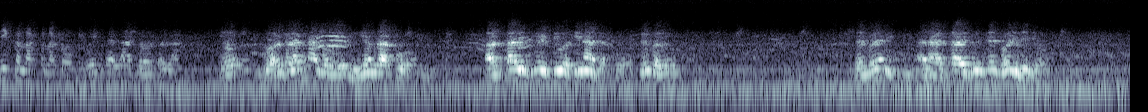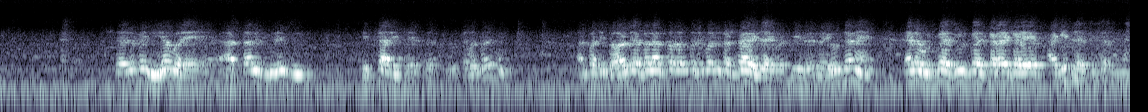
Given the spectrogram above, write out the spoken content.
એક કલાક એક કલાક દોઢ કલાક. દોઢ દોઢ કલાક ના કરો નિયમ રાખો. અડતાલીસ મિનિટથી વધી ના કરશો. શું કરું? સમજ્યો ને? અને અડતાલીસ મિનિટ છોડી દેજો. તો નિયમ રહે અડતાલીસ મિનિટ હિતકારી છે બરાબર ને? પછી દોઢ કલાક કરો પછી બધું કંટાળી જાય. પછી એવું છે ને, એને ઉઠબેસ ઉઠબેસ કરાય કરે થાકી જાય બિચારા.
